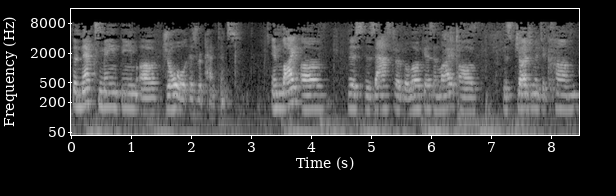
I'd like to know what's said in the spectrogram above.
the next main theme of Joel is repentance. In light of this disaster of the locust, in light of this judgment to come,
